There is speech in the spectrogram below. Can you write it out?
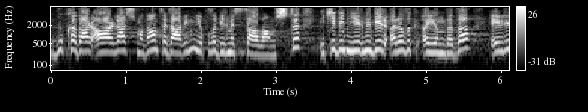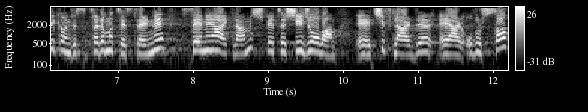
bu kadar ağırlaşmadan tedavinin yapılabilmesi sağlanmıştı. 2021 Aralık ayında da evlilik öncesi tarama testlerine SMA eklenmiş ve taşıyıcı olan e, çiftlerde eğer olursa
